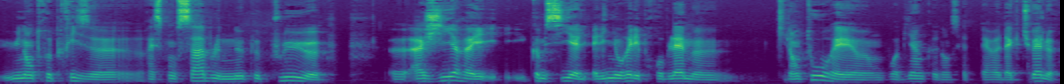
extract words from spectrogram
une entreprise responsable ne peut plus euh, agir comme si elle, ignorait les problèmes euh, qui l'entoure et on voit bien que dans cette période actuelle,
